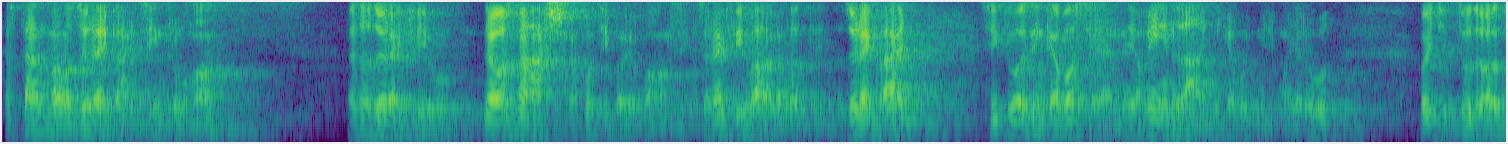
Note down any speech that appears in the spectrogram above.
Aztán van az öreg lány szindróma, ez az öreg fiú, de az más, a fociba jobban hangzik. Az öreg fiú válogatott, de az öreg lány szitu az inkább azt jelenti, a vén lány, inkább úgy mondjuk magyarul, hogy tudod,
